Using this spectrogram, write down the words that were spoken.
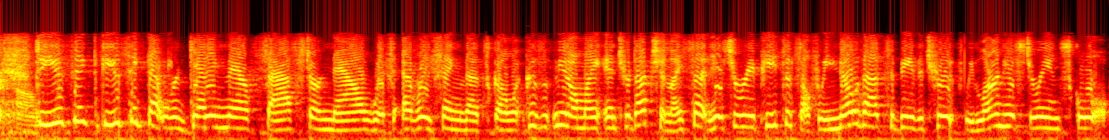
um, do you think do you think that we're getting there faster now with everything that's going because you know my introduction I said history repeats itself. We know that to be the truth. We learn history in school.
